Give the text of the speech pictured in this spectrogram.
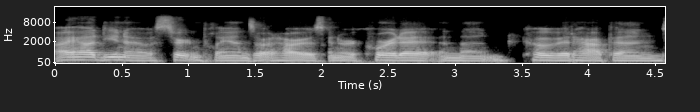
I had, you know, certain plans about how I was going to record it. And then COVID happened.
